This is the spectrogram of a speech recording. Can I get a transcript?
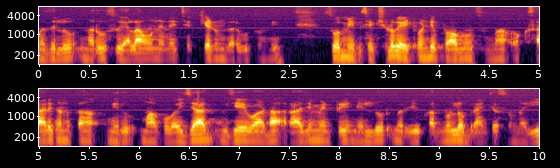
మజిల్ నర్వ్స్ ఎలా ఉన్నాయని చెక్ చేయడం జరుగుతుంది. సో మీకు సెక్షువల్గా ఎటువంటి ప్రాబ్లమ్స్ ఉన్నా ఒకసారి కనుక మీరు మాకు వైజాగ్ విజయవాడ రాజమండ్రి నెల్లూరు మరియు కర్నూలులో బ్రాంచెస్ ఉన్నాయి.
